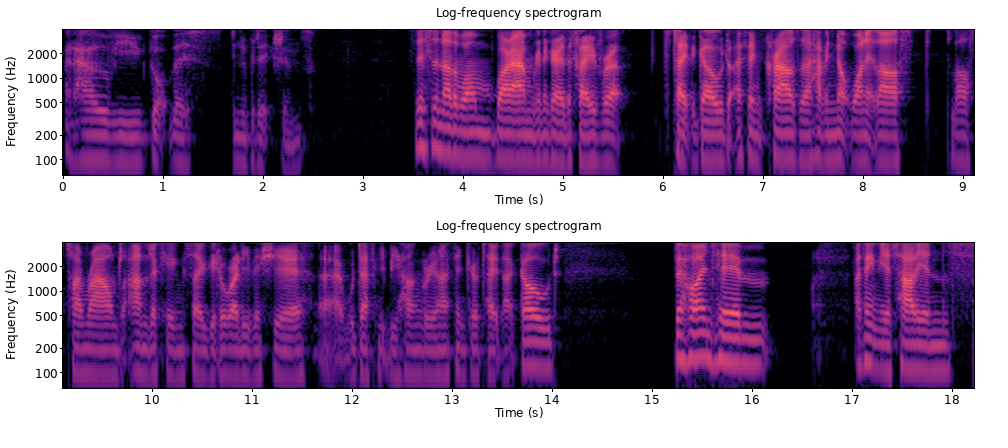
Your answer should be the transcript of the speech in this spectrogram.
And how have you got this in your predictions? This is another one where I am going to go the favourite to take the gold. I think Crouser, having not won it last last time round and looking so good already this year, uh, will definitely be hungry, and I think he'll take that gold. Behind him, I think the Italians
